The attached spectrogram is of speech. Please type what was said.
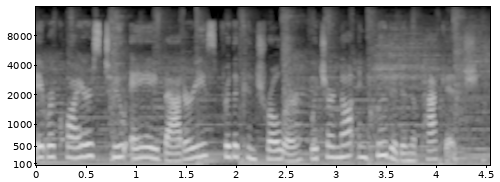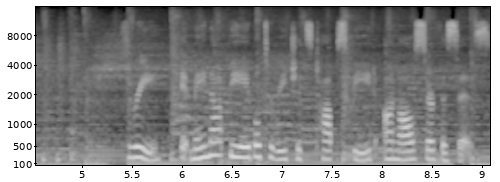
It requires two AA batteries for the controller which are not included in the package. 3. It may not be able to reach its top speed on all surfaces.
